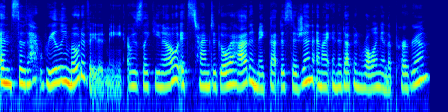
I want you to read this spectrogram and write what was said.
And so that really motivated me. I was like, you know, it's time to go ahead and make that decision. And I ended up enrolling in the program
